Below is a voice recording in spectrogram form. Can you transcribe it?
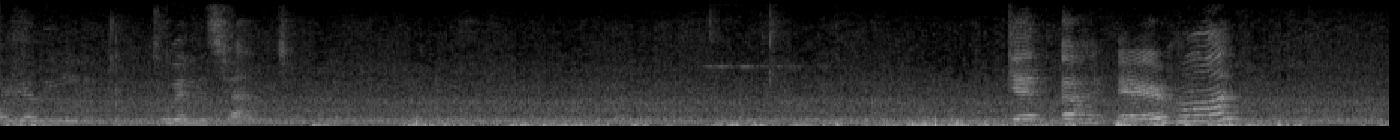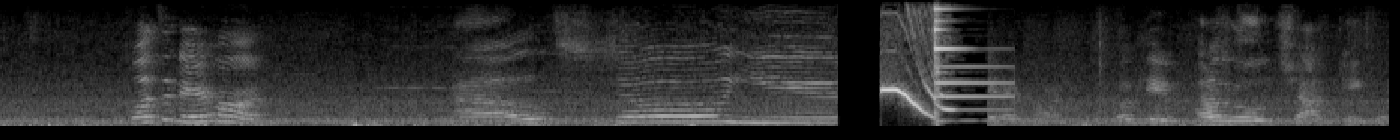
I really need it to win this challenge. Get an air horn. What's an air horn? I'll show you. Air horn. Okay, I'll roll chart paper.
